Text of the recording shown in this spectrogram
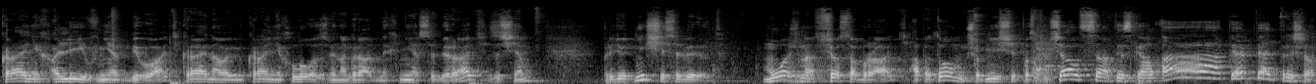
крайних олив не отбивать, крайного, крайних лоз виноградных не собирать. Зачем? Придет нищий, соберет. Можно все собрать, а потом, чтобы нищий постучался, ты сказал, а, ты опять пришел.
